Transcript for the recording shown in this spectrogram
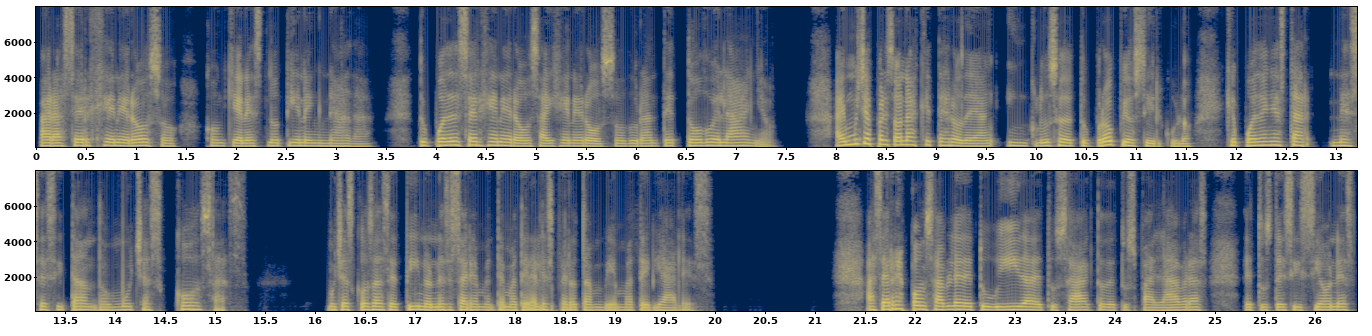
para ser generoso con quienes no tienen nada. Tú puedes ser generosa y generoso durante todo el año. Hay muchas personas que te rodean, incluso de tu propio círculo, que pueden estar necesitando muchas cosas. Muchas cosas de ti, no necesariamente materiales, pero también materiales. A ser responsable de tu vida, de tus actos, de tus palabras, de tus decisiones,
